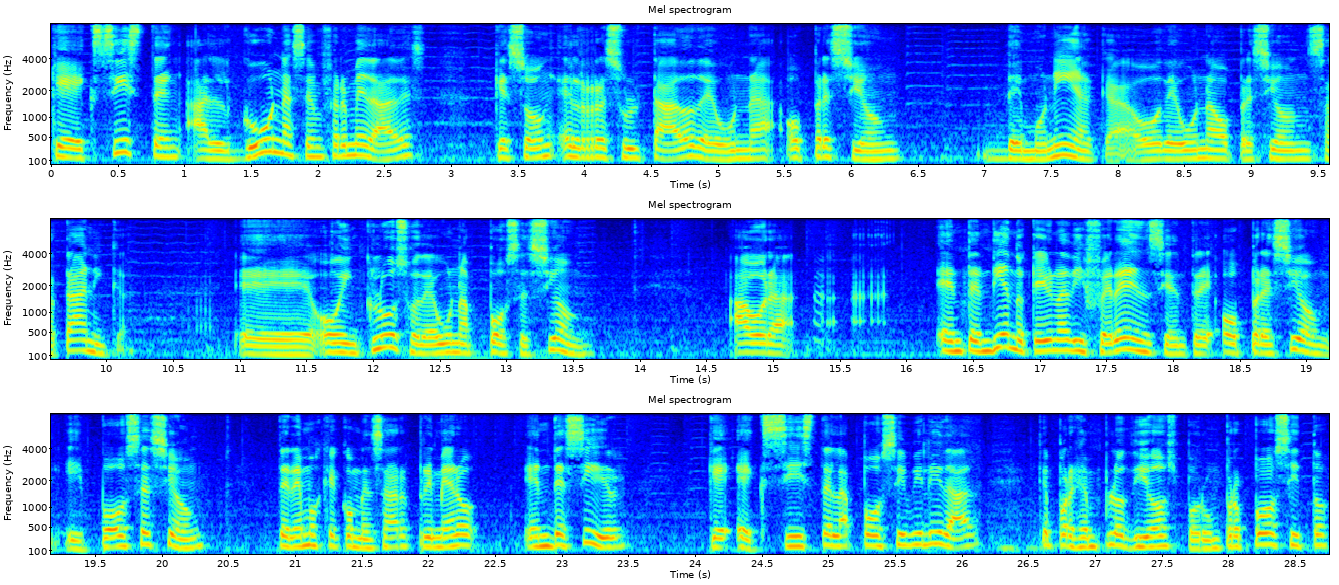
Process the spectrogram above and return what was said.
que existen algunas enfermedades que son el resultado de una opresión demoníaca o de una opresión satánica eh, o incluso de una posesión. Ahora, entendiendo que hay una diferencia entre opresión y posesión, tenemos que comenzar primero en decir que existe la posibilidad que por ejemplo Dios por un propósito,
